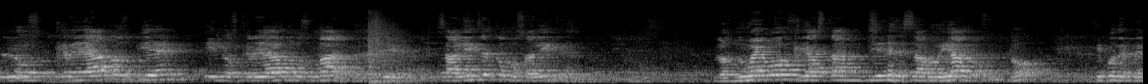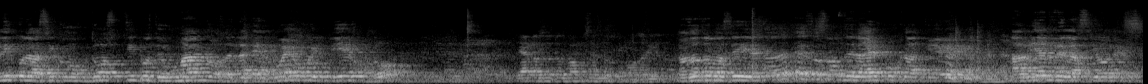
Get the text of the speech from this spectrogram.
los creados bien y los creados mal. Es decir, salites como salites. Los nuevos ya están bien desarrollados, ¿no? Tipo de películas así como dos tipos de humanos, el, nuevo y el viejo, ¿no? Ya nosotros vamos a los podridos. Nosotros así, esos, esos son de la época que habían relaciones.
